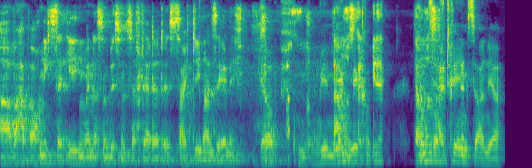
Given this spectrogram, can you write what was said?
aber habe auch nichts dagegen, wenn das ein bisschen zerflattert ist, sag ich dir ganz ehrlich. Ja, so, wir, da wir, muss halt jeder, da muss halt, Trainings an, ja.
